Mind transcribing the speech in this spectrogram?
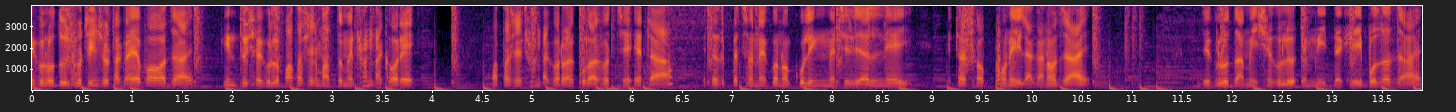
এগুলো দুশো তিনশো টাকায় পাওয়া যায়, কিন্তু সেগুলো বাতাসের মাধ্যমে ঠান্ডা করে। বাতাসে ঠান্ডা করার কুলার হচ্ছে এটা। এটার পেছনে কোনো কুলিং মেটেরিয়াল নেই, এটা সব ফোনেই লাগানো যায়। যেগুলো দামি সেগুলো এমনি দেখেই বোঝা যায়।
